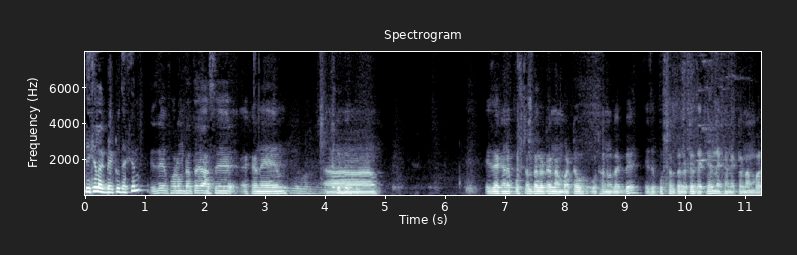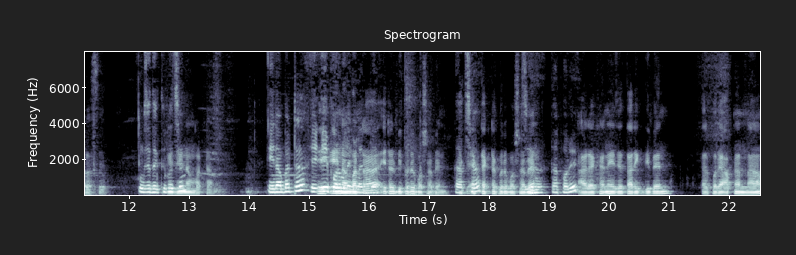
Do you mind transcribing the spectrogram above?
লিখে লাগবে একটু দেখেন? এই যে ফর্মটাতে আছে এখানে এই যে এখানে পোস্টাল ব্যালটের নাম্বারটা ওঠানো লাগবে। এই যে পোস্টাল ব্যালটে দেখেন এখানে একটা নাম্বার আছে। এই যে দেখতে পাচ্ছেন? নাম্বারটা এই নাম্বারটা এই- এই এই- ফর্মে নাম্বারটা এটার ভিতরে বসাবেন। আচ্ছা। একটা একটা করে বসাবেন। হ্যাঁ, তারপরে? আর এখানে এই যে তারিখ দিবেন। তারপরে আপনার নাম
